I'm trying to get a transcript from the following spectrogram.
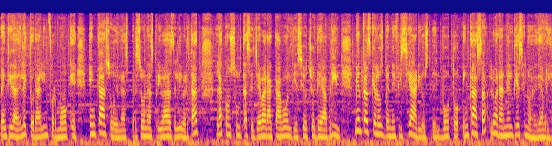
La entidad electoral informó que en caso de las personas privadas de libertad, la consulta se llevará a cabo el 18 de abril, mientras que los beneficiarios del voto en casa lo harán el 19 de abril.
